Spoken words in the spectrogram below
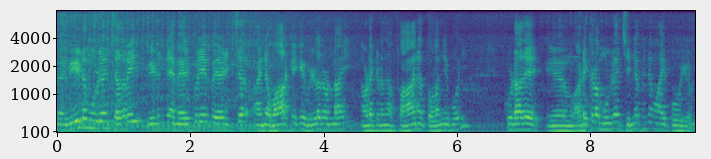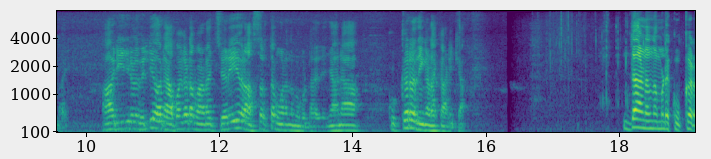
വീട് മുഴുവൻ ചെതറി വീടിന്റെ മേൽക്കുരയെ പേടിച്ച് അതിന്റെ വാർക്കയ്ക്ക് വിള്ളലുണ്ടായി. അവിടെ കിടന്ന ഫാന് തുളഞ്ഞു പോയി. കൂടാതെ അടുക്കള മുഴുവൻ ഛിന്ന ഭിന്നമായി പോവുകയുണ്ടായി. ആ രീതിയിലുള്ള വലിയ ഒരു അപകടമാണ് ചെറിയൊരു അശ്രദ്ധമാണ് നമുക്കുണ്ടായത്. ഞാൻ ആ കുക്കറ് നിങ്ങളെ കാണിക്കാം. ഇതാണ് നമ്മുടെ കുക്കർ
